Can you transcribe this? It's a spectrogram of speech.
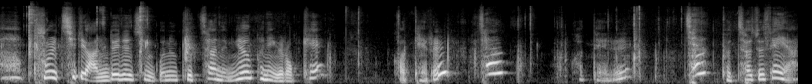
헉, 풀칠이 안 되는 친구는 귀찮으면 그냥 이렇게 겉에를 착, 겉에를 착 붙여주세요.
